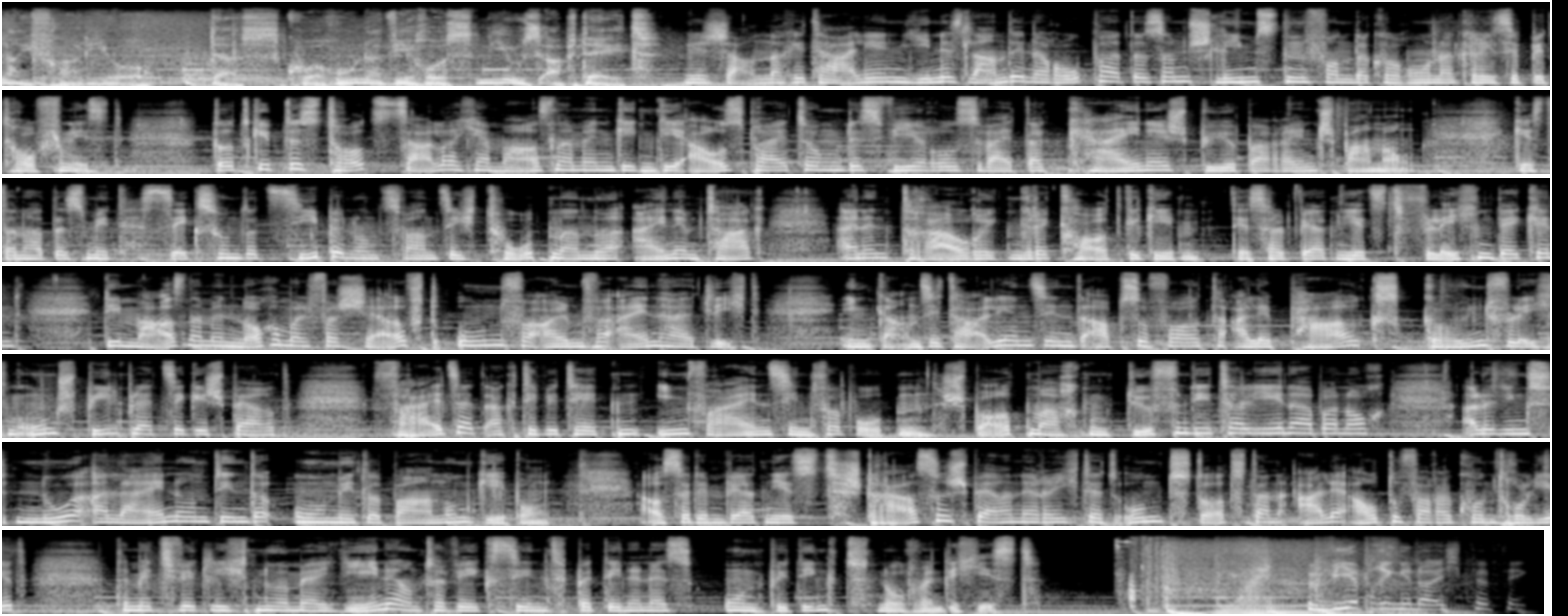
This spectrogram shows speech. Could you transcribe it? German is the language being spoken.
Live Radio, das Coronavirus News Update. Wir schauen nach Italien, jenes Land in Europa, das am schlimmsten von der Corona-Krise betroffen ist. Dort gibt es trotz zahlreicher Maßnahmen gegen die Ausbreitung des Virus weiter keine spürbare Entspannung. Gestern hat es mit 627 Toten an nur einem Tag einen traurigen Rekord gegeben. Deshalb werden jetzt flächendeckend die Maßnahmen noch einmal verschärft und vor allem vereinheitlicht. In ganz Italien sind ab sofort alle Parks Parks, Grünflächen und Spielplätze gesperrt. Freizeitaktivitäten im Freien sind verboten. Sport machen dürfen die Italiener aber noch, allerdings nur allein und in der unmittelbaren Umgebung. Außerdem werden jetzt Straßensperren errichtet und dort dann alle Autofahrer kontrolliert, damit wirklich nur mehr jene unterwegs sind, bei denen es unbedingt notwendig ist. Wir bringen euch perfekt.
